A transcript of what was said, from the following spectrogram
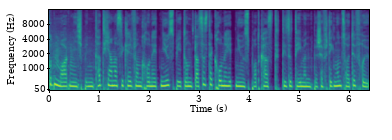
Guten Morgen, ich bin Tatjana Sickel vom Krone Hit Newsbeat und das ist der Krone Hit News Podcast. Diese Themen beschäftigen uns heute früh.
